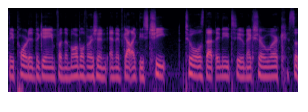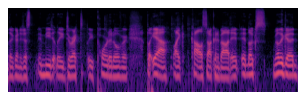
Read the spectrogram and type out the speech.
they ported the game from the mobile version and they've got like these cheat tools that they need to make sure work so they're going to just immediately directly port it over. But yeah like kyle was talking about it it looks really good.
